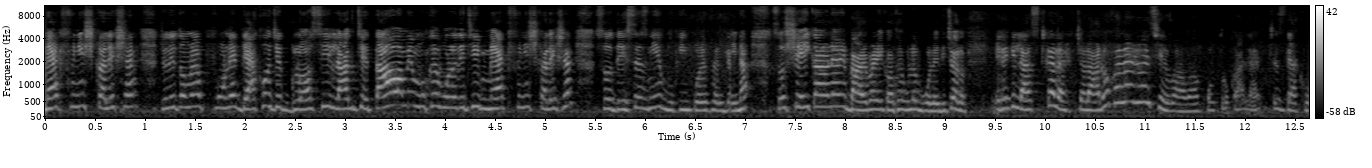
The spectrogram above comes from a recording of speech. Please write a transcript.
ম্যাট ফিনিশ কালেকশন যদি তোমরা ফোনে দেখো যে গ্লসি লাগছে, তাও আমি মুখে বলে দিচ্ছি ম্যাট ফিনিশ কালেকশন সো দেশেস নিয়ে বুকিং করে ফেলবে না? সো সেই কারণে আমি বারবার এই কথাগুলো বলে দিই। চলো, এটা কি লাস্ট কালার চলো আরও কালার রয়েছে? বাবা, কত কালার জাস্ট দেখো।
